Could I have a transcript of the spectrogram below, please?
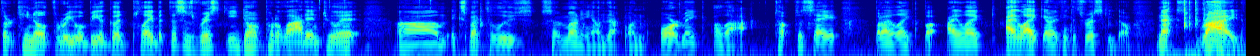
1303 will be a good play, but this is risky. Don't put a lot into it. Um, expect to lose some money on that one or make a lot. Tough to say, but I like. But I like. I like it. I think it's risky though. Next, ride.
